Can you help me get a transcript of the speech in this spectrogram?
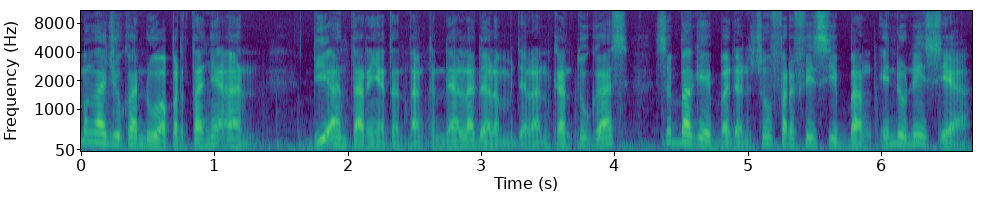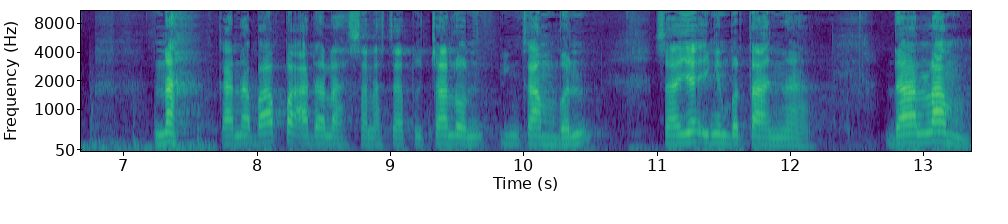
mengajukan dua pertanyaan, di antaranya tentang kendala dalam menjalankan tugas sebagai Badan Supervisi Bank Indonesia. Nah, karena Bapak adalah salah satu calon incumbent, saya ingin bertanya, dalam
